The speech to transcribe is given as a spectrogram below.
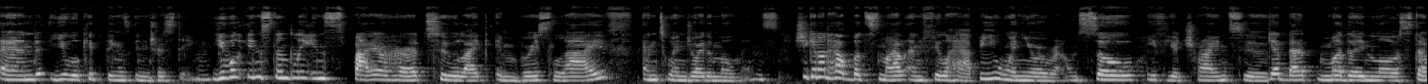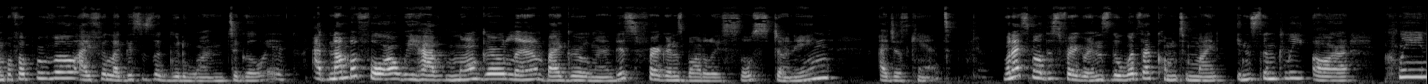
and you will keep things interesting. You will instantly inspire her to like embrace life and to enjoy the moments. She cannot help but smile and feel happy when you're around. So if you're trying to get that mother-in-law stamp of approval, I feel like this is a good one to go with. At number four, we have Mon Guerlain by Guerlain. This fragrance bottle is so stunning. I just can't. When I smell this fragrance, the words that come to mind instantly are clean,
